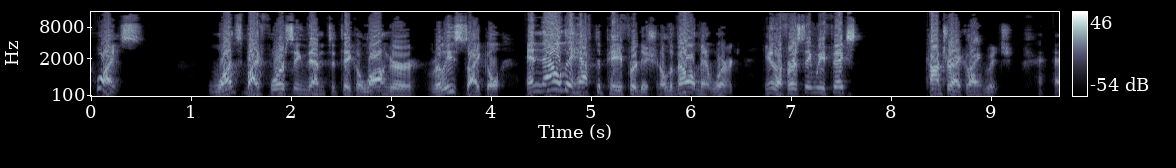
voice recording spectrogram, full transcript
twice. Once by forcing them to take a longer release cycle, and now they have to pay for additional development work. You know, the first thing we fixed? Contract language.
